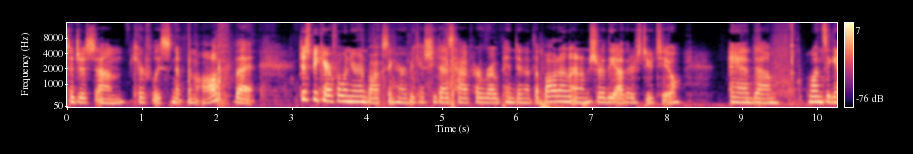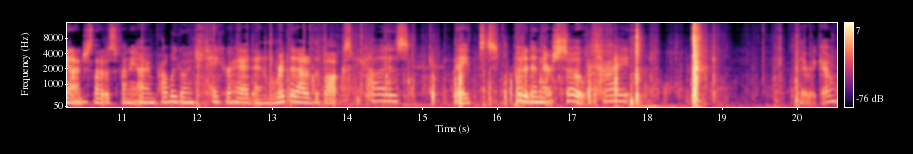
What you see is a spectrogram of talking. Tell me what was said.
to just um, carefully snip them off, but just be careful when you're unboxing her because she does have her robe pinned in at the bottom, and I'm sure the others do too. And um, once again, I just thought it was funny. I'm probably going to take her head and rip it out of the box because they put it in there so tight. There we go.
